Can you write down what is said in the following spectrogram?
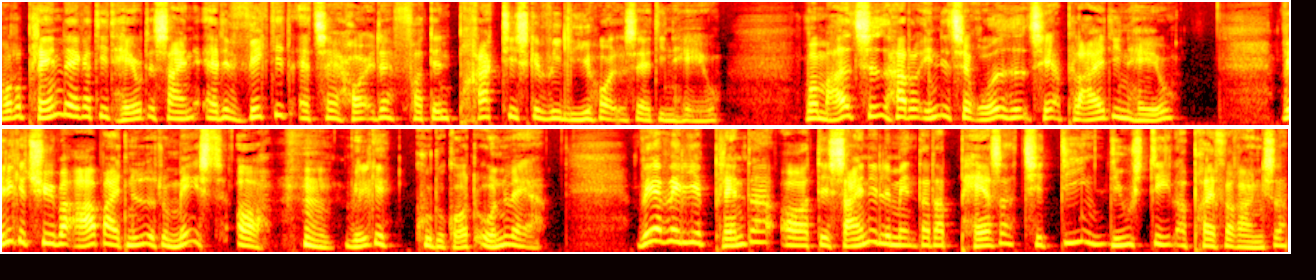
når du planlægger dit havedesign, er det vigtigt at tage højde for den praktiske vedligeholdelse af din have. Hvor meget tid har du egentlig til rådighed til at pleje din have? Hvilke typer arbejde nyder du mest, og hvilke kunne du godt undvære? Ved at vælge planter og designelementer, der passer til din livsstil og præferencer,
